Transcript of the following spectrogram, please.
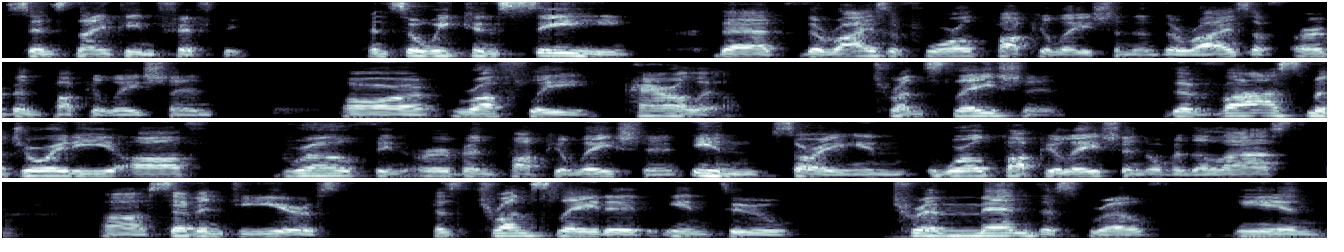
since 1950. And so we can see that the rise of world population and the rise of urban population are roughly parallel. Translation, the vast majority of growth in urban population, in, sorry, in world population over the last uh, 70 years has translated into tremendous growth in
